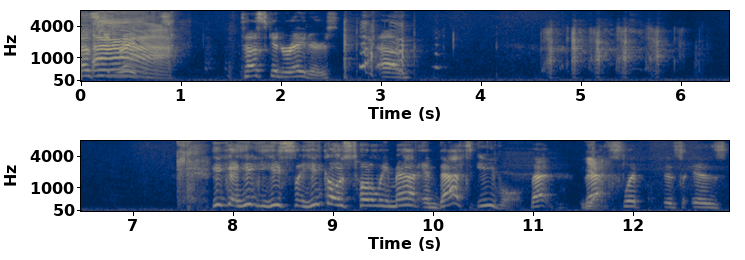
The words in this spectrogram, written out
Tusken Raiders. Tusken Raiders. Um, he, he, he, he goes totally mad, and that's evil. That that Yeah. slip is is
